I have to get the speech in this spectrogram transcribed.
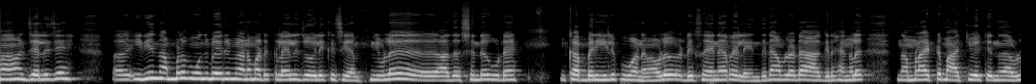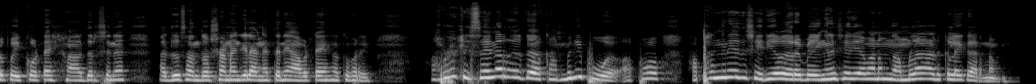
ആ ജലജ ഇനി നമ്മൾ മൂന്ന് പേരും വേണം അടുക്കളയിൽ ജോലിയൊക്കെ ചെയ്യാം ഇവൾ ആദർശന്റെ കൂടെ കമ്പനിയിൽ പോവാണ്. അവൾ ഡിസൈനറല്ലേ. എന്തിനാ അവളുടെ ആഗ്രഹങ്ങൾ നമ്മളായിട്ട് മാറ്റി വയ്ക്കുന്നത് അവൾ പോയിക്കോട്ടെ. ആദർശന് അത് സന്തോഷമാണെങ്കിൽ അങ്ങനെ തന്നെ ആവട്ടെ എന്നൊക്കെ പറയും. അവൾ ഡിസൈനർ കമ്പനി പോവുക അപ്പോൾ അപ്പോൾ അങ്ങനെ അത് ശരിയാവുക? എങ്ങനെ ശരിയാവണം? നമ്മളെ അടുക്കളയിൽ കാരണം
